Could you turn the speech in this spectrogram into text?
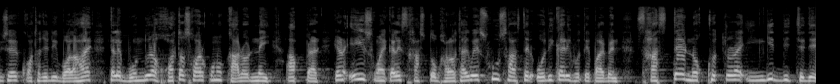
বিষয়ের কথা যদি বলা হয়, তাহলে বন্ধুরা হতাশ হওয়ার কোনো কারণ নেই আপনার। কারণ এই সময়কালে স্বাস্থ্য ভালো থাকবে, সুস্বাস্থ্যের অধিকারী হতে পারবেন। স্বাস্থ্যের নক্ষত্ররা ইঙ্গিত দিচ্ছে যে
